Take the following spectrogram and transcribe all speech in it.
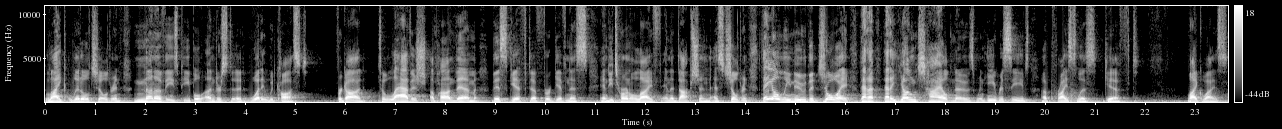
Like little children, none of these people understood what it would cost for God to lavish upon them this gift of forgiveness and eternal life and adoption as children. They only knew the joy that a, that a young child knows when he receives a priceless gift. Likewise,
